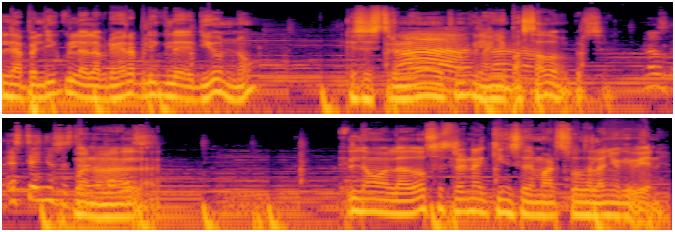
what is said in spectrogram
la película, la primera película de Dune, ¿no? Que se estrenó ah, creo que el año pasado, me parece. este año se estrenó bueno, la, No, la 2 se estrena el 15 de marzo del año que viene.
